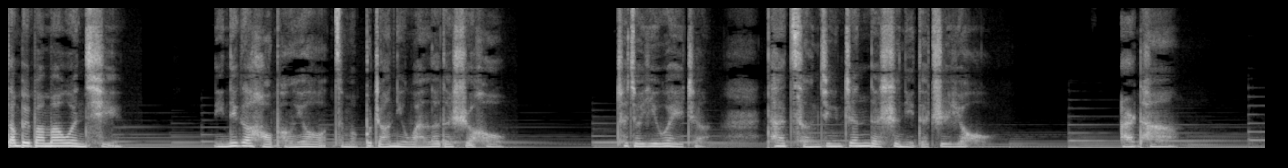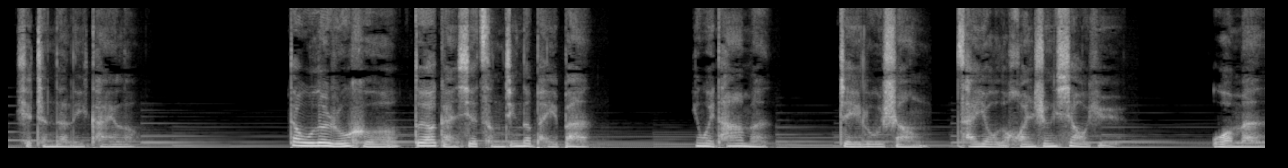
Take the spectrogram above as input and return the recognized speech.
当被爸妈问起你那个好朋友怎么不找你玩了的时候，这就意味着他曾经真的是你的挚友，而他也真的离开了。但无论如何，都要感谢曾经的陪伴。因为他们，这一路上才有了欢声笑语，我们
